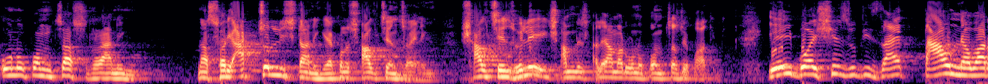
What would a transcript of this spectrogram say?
উনপঞ্চাশ রানিং না সরি আটচল্লিশ রানিং এখনও সাল চেঞ্জ হয়নি। সাল চেঞ্জ হলে এই সামনে সালে আমার উনপঞ্চাশে পা দিবে। এই বয়সে যদি যায়, তাও নেওয়ার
